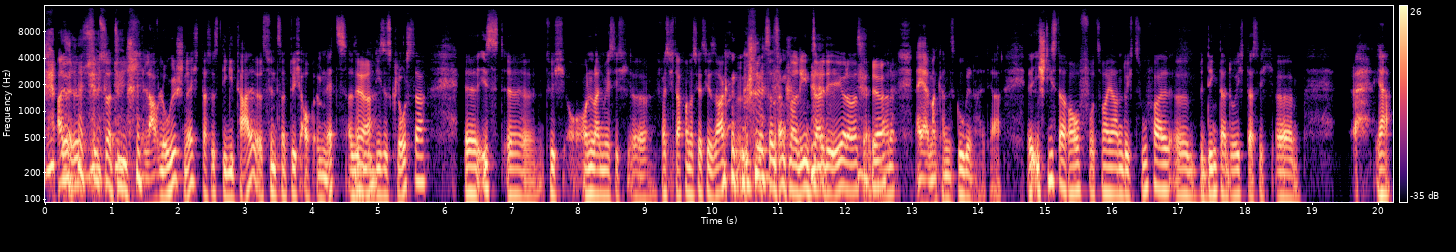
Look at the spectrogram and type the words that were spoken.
Also das findest du natürlich logisch, nicht? Das ist digital. Das findest du natürlich auch im Netz. Also Ja. die- dieses Kloster äh, ist äh, natürlich online-mäßig, äh, ich weiß nicht, darf man das jetzt hier sagen? Kloster St. Marienthal.de oder was? Ja. Naja, man kann es googeln halt, ja. Äh, Ich stieß darauf vor zwei Jahren durch Zufall, äh, bedingt dadurch, dass ich, äh, äh, ja,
